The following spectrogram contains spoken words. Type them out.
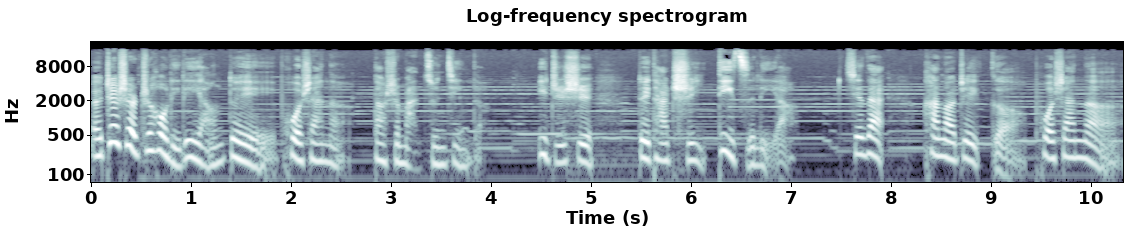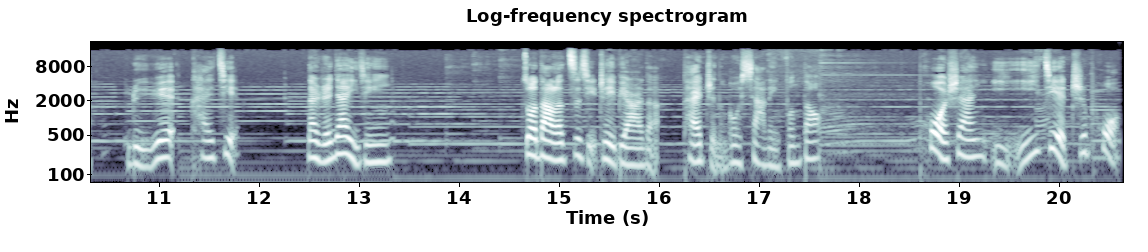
呃，这事儿之后，李立阳对破山呢倒是蛮尊敬的，一直是对他持以弟子礼啊。现在看到这个破山呢履约开戒，那人家已经。做到了自己这边的，他也只能够下令封刀。破山以一介之破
